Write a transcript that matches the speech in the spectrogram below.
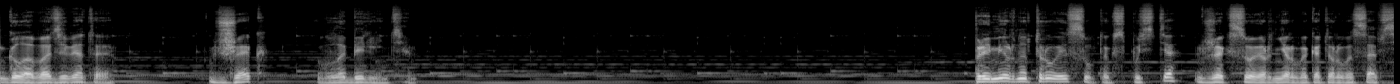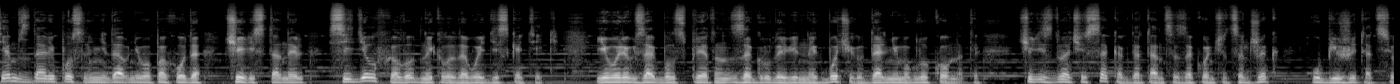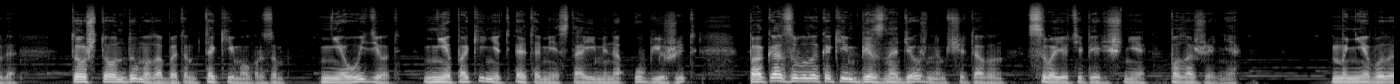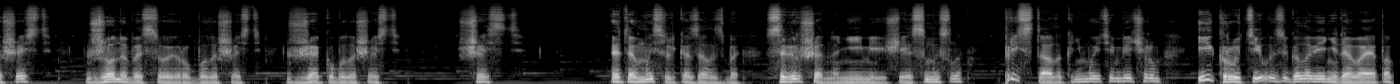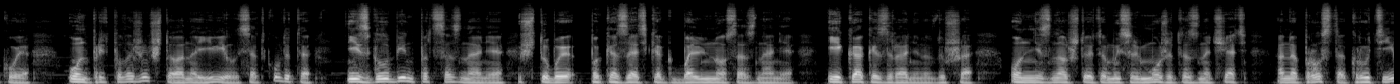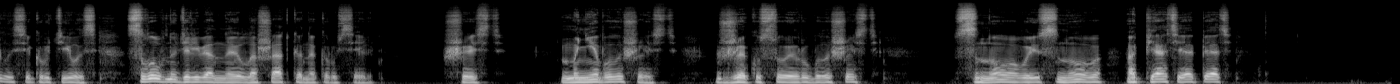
Глава девятая. Джек в лабиринте. Примерно трое суток спустя Джек Сойер, нервы которого совсем сдали после недавнего похода через тоннель, сидел в холодной кладовой дискотеки. Его рюкзак был спрятан за грудой винных бочек в дальнем углу комнаты. Через два часа, когда танцы закончатся, Джек убежит отсюда – то, что он думал об этом таким образом, не уйдет, не покинет это место, а именно убежит, показывало, каким безнадежным, считал он, свое теперешнее положение. Мне было шесть, Джону Бессойеру было шесть, Джеку было шесть. Шесть. Эта мысль, казалось бы, совершенно не имеющая смысла, пристала к нему этим вечером и крутилась в голове, не давая покоя. Он предположил, что она явилась откуда-то из глубин подсознания, чтобы показать, как больно сознание и как изранена душа. Он не знал, что эта мысль может означать. Она просто крутилась и крутилась, словно деревянная лошадка на карусели. Шесть. Мне было шесть. Джеку Сойеру было шесть. Снова и снова, опять и опять.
